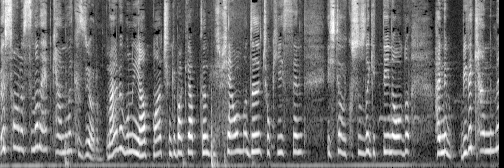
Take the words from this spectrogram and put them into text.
Ve sonrasında da hep kendime kızıyorum. Merve bunu yapma çünkü bak yaptın hiçbir şey olmadı çok iyisin. İşte uykusuz da gittiğin oldu. Hani bir de kendime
